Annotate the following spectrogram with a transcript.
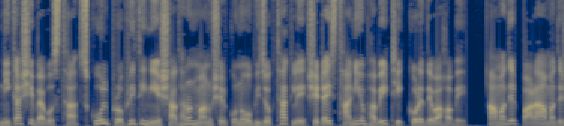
নিকাশি ব্যবস্থা, স্কুল প্রভৃতি নিয়ে সাধারণ মানুষের কোনো অভিযোগ থাকলে সেটাই স্থানীয়ভাবেই ঠিক করে দেওয়া হবে। আমাদের পাড়া আমাদের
